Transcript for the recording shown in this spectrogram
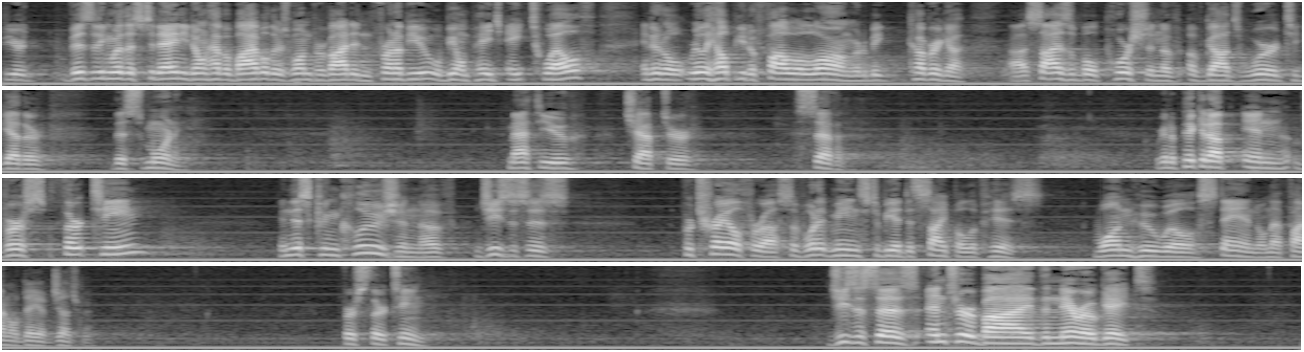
If you're visiting with us today and you don't have a Bible, there's one provided in front of you. It will be on page 812, and it'll really help you to follow along or to be covering a, a sizable portion of, of God's Word together this morning. Matthew chapter 7. We're going to pick it up in verse 13 in this conclusion of Jesus' portrayal for us of what it means to be a disciple of His, one who will stand on that final day of judgment. Verse 13. Jesus says, Enter by the narrow gate,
